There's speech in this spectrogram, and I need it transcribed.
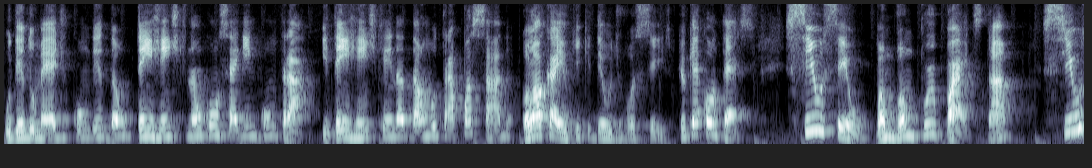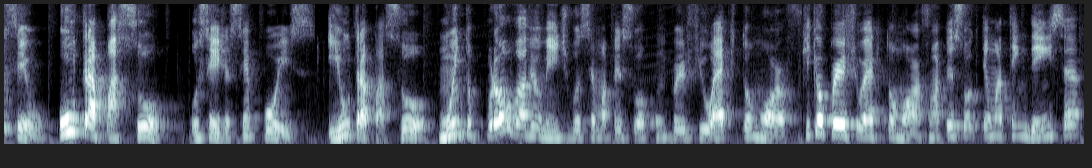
o dedo médio com o dedão. Tem gente que não consegue encontrar. E tem gente que ainda dá uma ultrapassada. Coloca aí o que, que deu de vocês. Porque o que acontece? Se o seu, vamos, vamos por partes, tá? Se o seu ultrapassou, ou seja, você pôs e ultrapassou, muito provavelmente você é uma pessoa com um perfil ectomorfo. O que é o perfil ectomorfo? Uma pessoa que tem uma tendência,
